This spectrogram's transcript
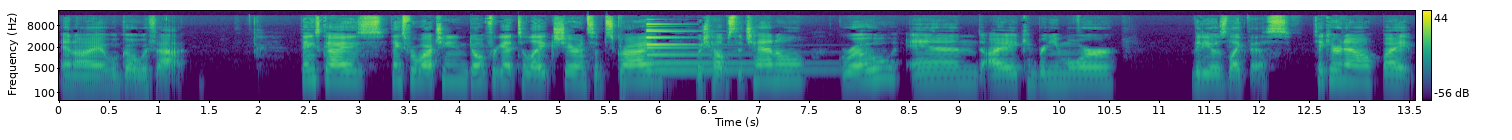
and I will go with that. Thanks, guys. Thanks for watching. Don't forget to like, share, and subscribe, which helps the channel grow, and I can bring you more videos like this. Take care now. Bye.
